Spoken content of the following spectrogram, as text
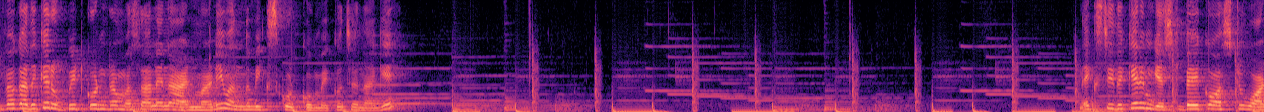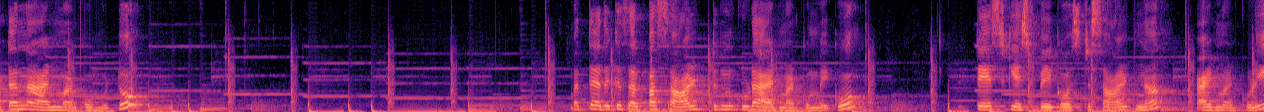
ಇವಾಗ ಅದಕ್ಕೆ ರುಬ್ಬಿಟ್ಕೊಂಡಿರೋ ಮಸಾಲೆನ ಆ್ಯಡ್ ಮಾಡಿ ಒಂದು ಮಿಕ್ಸ್ ಕೊಟ್ಕೊಬೇಕು ಚೆನ್ನಾಗಿ. ನೆಕ್ಸ್ಟ್ ಇದಕ್ಕೆ ನಿಮ್ಗೆ ಎಷ್ಟು ಬೇಕೋ ಅಷ್ಟು ವಾಟರ್ನ ಆ್ಯಡ್ ಮಾಡ್ಕೊಂಬಿಟ್ಟು ಮತ್ತು ಅದಕ್ಕೆ ಸ್ವಲ್ಪ ಸಾಲ್ಟನ್ನು ಕೂಡ ಆ್ಯಡ್ ಮಾಡ್ಕೊಬೇಕು. ಟೇಸ್ಟ್ಗೆ ಎಷ್ಟು ಬೇಕೋ ಅಷ್ಟು ಸಾಲ್ಟನ್ನ ಆ್ಯಡ್ ಮಾಡ್ಕೊಳ್ಳಿ.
